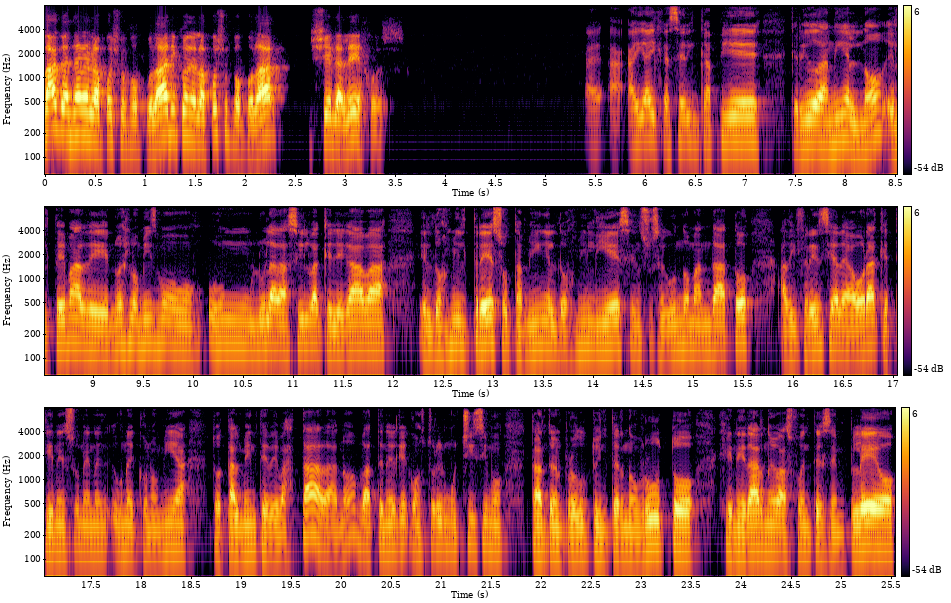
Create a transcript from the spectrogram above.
Va a ganar el apoyo popular y con el apoyo popular llega lejos ahí hay que hacer hincapié, querido Daniel, ¿no? El tema de no es lo mismo un Lula da Silva que llegaba el 2003 o también el 2010 en su segundo mandato, a diferencia de ahora que tienes una, economía totalmente devastada, ¿no? Va a tener que construir muchísimo, tanto en el Producto Interno Bruto, generar nuevas fuentes de empleo,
